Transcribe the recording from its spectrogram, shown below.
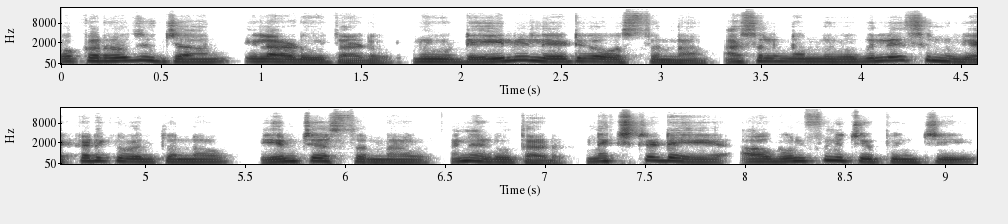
ఒక రోజు జాన్ ఇలా అడుగుతాడు నువ్వు డైలీ లేట్గా వస్తున్నావు. అసలు నన్ను వదిలేసి నువ్వు ఎక్కడికి వెళ్తున్నావు? ఏం చేస్తున్నావు? అని అడుగుతాడు. నెక్స్ట్ డే ఆ వుల్ఫ్ని చూపించి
